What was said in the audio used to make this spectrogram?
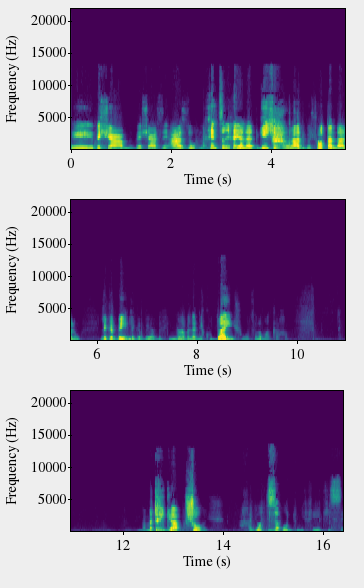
אה, ושה, ושהזיעה הזו, לכן צריך היה להדגיש את כל ההדגשות הללו לגבי, לגבי הבחינה, אבל הנקודה היא שהוא רוצה לומר ככה, במדרגה, בשורש, החיות זעות מחיל כיסא,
